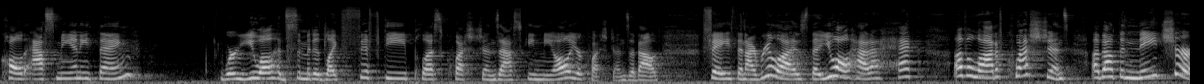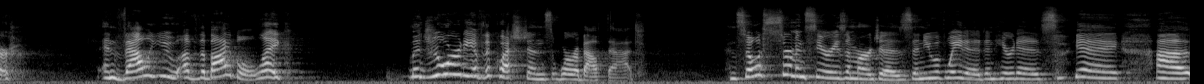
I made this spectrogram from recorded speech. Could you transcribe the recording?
called Ask Me Anything, where you all had submitted like 50 plus questions asking me all your questions about faith. And I realized that you all had a heck of a lot of questions about the nature and value of the Bible. Like, majority of the questions were about that. And so a sermon series emerges, and you have waited, and here it is. Yay. Uh,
